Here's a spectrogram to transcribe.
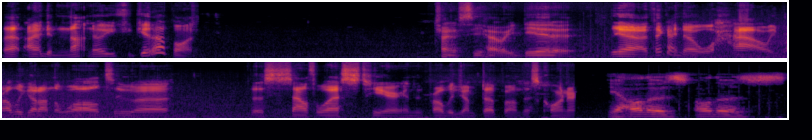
that I did not know you could get up on. Trying to see how he did it. Yeah, I think I know how. He probably got on the wall to uh, the southwest here and then probably jumped up on this corner. yeah, all those all those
